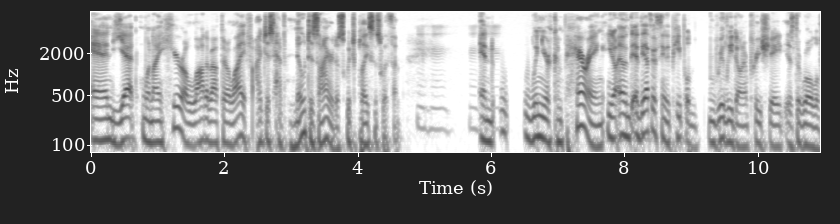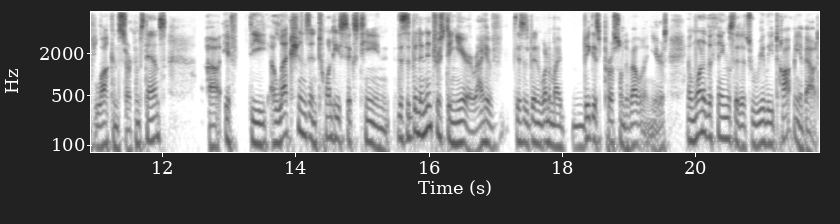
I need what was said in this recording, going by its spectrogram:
And yet, when I hear a lot about their life, I just have no desire to switch places with them. Mm-hmm. Mm-hmm. And when you're comparing, you know, and, and the other thing that people really don't appreciate is the role of luck and circumstance. Uh, if the elections in 2016, this has been an interesting year. I have this has been one of my biggest personal development years, and one of the things that it's really taught me about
